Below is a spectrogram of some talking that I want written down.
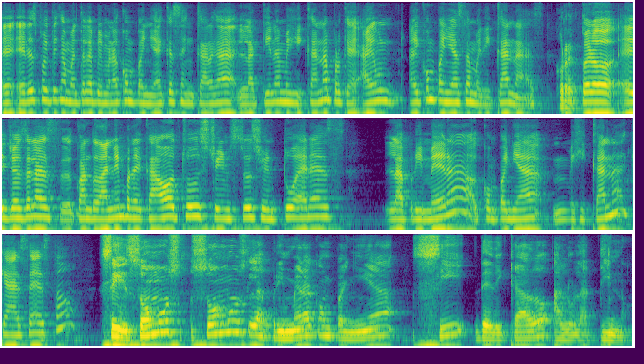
e- eres prácticamente la primera compañía que se encarga latina mexicana, porque hay, un, hay compañías americanas. Correcto. Pero eh, yo es de las, cuando dan en break, oh, two streams, two streams, tú eres la primera compañía mexicana que hace esto. Sí, somos, somos la primera compañía, sí, dedicado a lo latino.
